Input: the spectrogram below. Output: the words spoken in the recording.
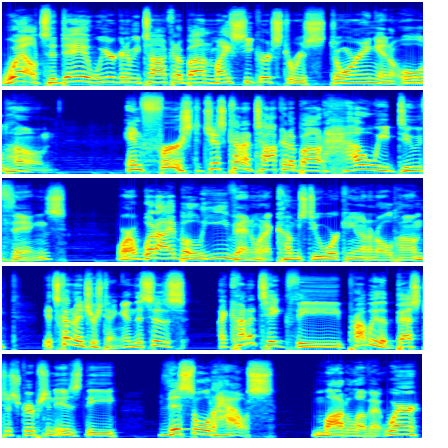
Well, today we are going to be talking about my secrets to restoring an old home. And first, just kind of talking about how we do things or what I believe in when it comes to working on an old home. It's kind of interesting. And this is, I kind of take the, probably the best description is the this old house model of it, where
